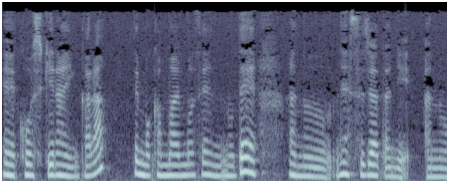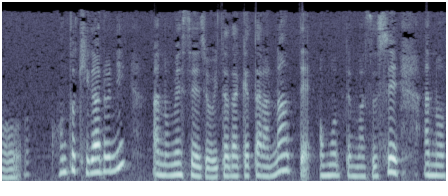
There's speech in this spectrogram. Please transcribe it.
えー、公式 LINE からでも構いませんのであの、ね、スジャータにあの本当気軽にあのメッセージをいただけたらなって思ってますしあの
